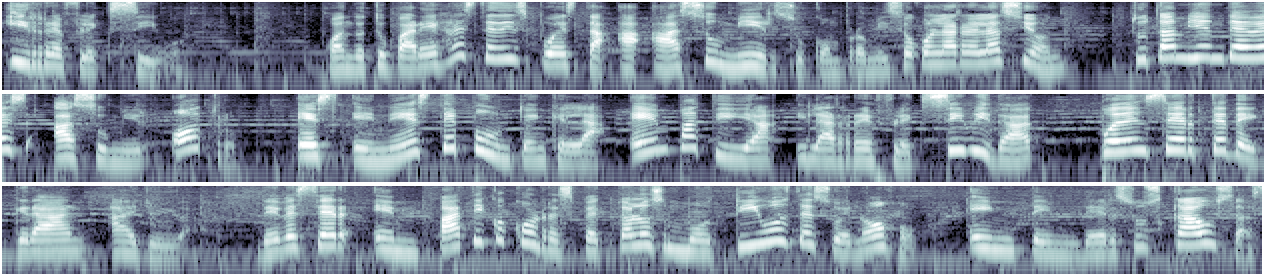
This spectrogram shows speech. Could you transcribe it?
y reflexivo. Cuando tu pareja esté dispuesta a asumir su compromiso con la relación, tú también debes asumir otro. Es en este punto en que la empatía y la reflexividad pueden serte de gran ayuda. Debes ser empático con respecto a los motivos de su enojo, entender sus causas,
